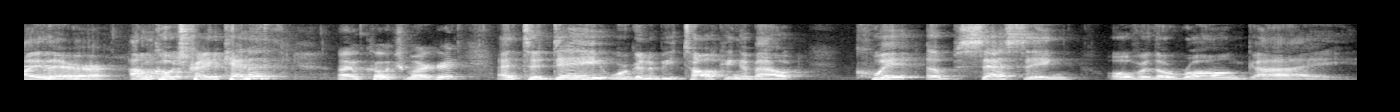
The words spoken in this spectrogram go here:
Hi there, I'm Coach Craig Kenneth, I'm Coach Margaret. and today we're going to be talking about quit obsessing over the wrong guy.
